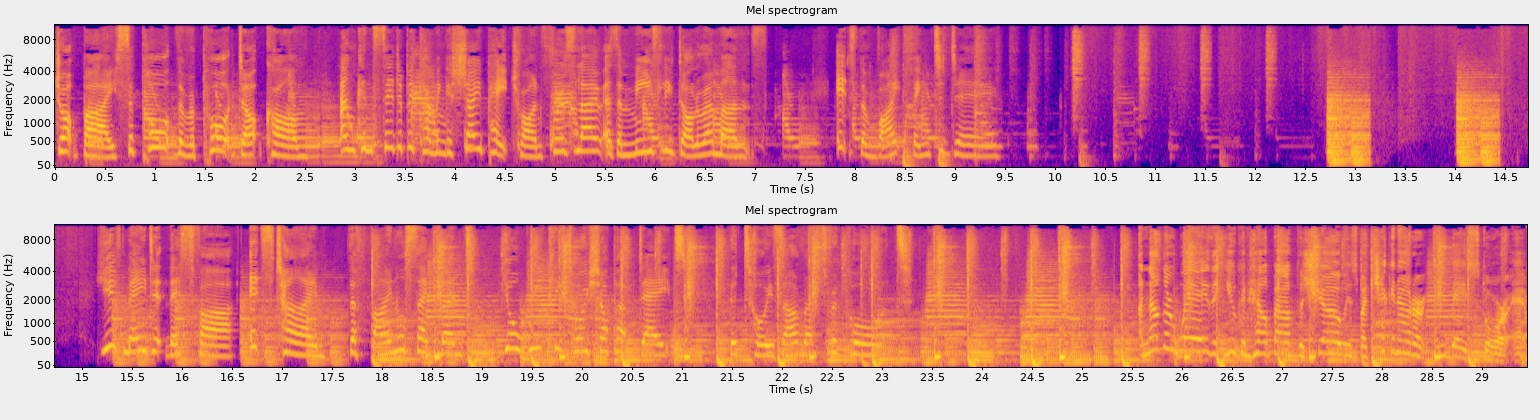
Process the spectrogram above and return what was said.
Drop by supportthereport.com and consider becoming a show patron for as low as a measly dollar a month. It's the right thing to do. You've made it this far. It's time. The final segment. Your weekly toy shop update. The Toys R Us report. Another way that you can help out the show is by checking out our eBay store at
